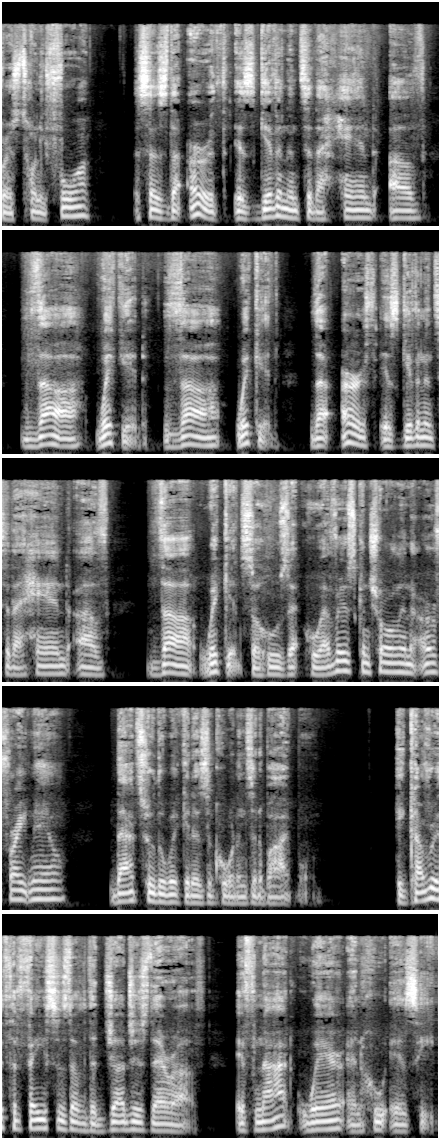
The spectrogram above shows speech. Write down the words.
verse 24. It says, The earth is given into the hand of the wicked. The wicked. The earth is given into the hand of the wicked. So who's that? whoever is controlling the earth right now, that's who the wicked is according to the Bible. He covereth the faces of the judges thereof. If not, where and who is he?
